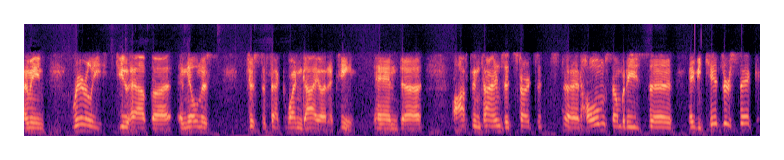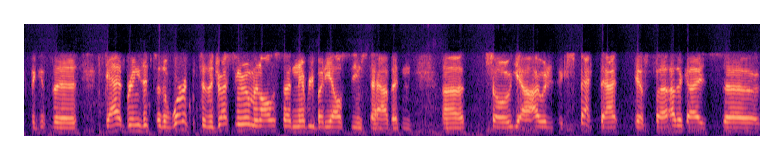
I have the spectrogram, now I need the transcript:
I mean, rarely do you have uh, an illness just affect one guy on a team, and uh, oftentimes it starts at, uh, at home. Somebody's uh, maybe kids are sick. The, the dad brings it to the work to the dressing room, and all of a sudden everybody else seems to have it. And uh, so, yeah, I would expect that if uh, other guys. Uh,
